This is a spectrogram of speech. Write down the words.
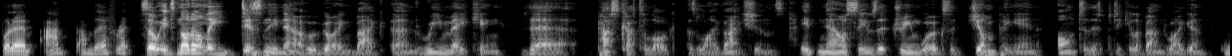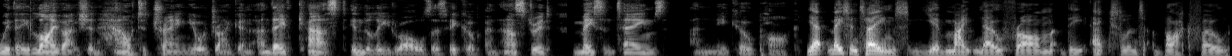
But um, I'm I'm there for it. So it's not only Disney now who are going back and remaking their past catalogue as live actions. It now seems that DreamWorks are jumping in onto this particular bandwagon with a live action How to Train Your Dragon, and they've cast in the lead roles as Hiccup and Astrid, Mason Thames, and Nico Park. Yep, Mason Thames, you might know from the excellent Black Phone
